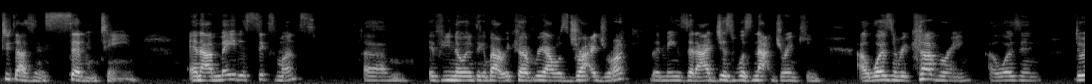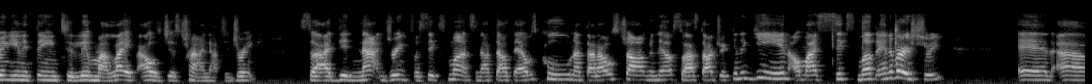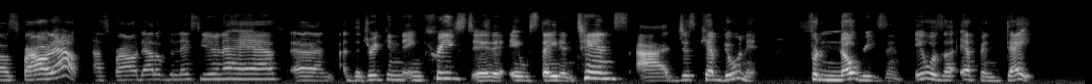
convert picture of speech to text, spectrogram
2017. And I made it six months. Um, if you know anything about recovery, I was dry drunk. That means that I just was not drinking. I wasn't recovering. I wasn't doing anything to live my life. I was just trying not to drink. So I did not drink for six months, and I thought that was cool, and I thought I was strong enough. So I started drinking again on my six month anniversary, and uh, spiraled out. I spiraled out over the next year and a half, and the drinking increased. It it stayed intense. I just kept doing it for no reason. It was a effing day.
